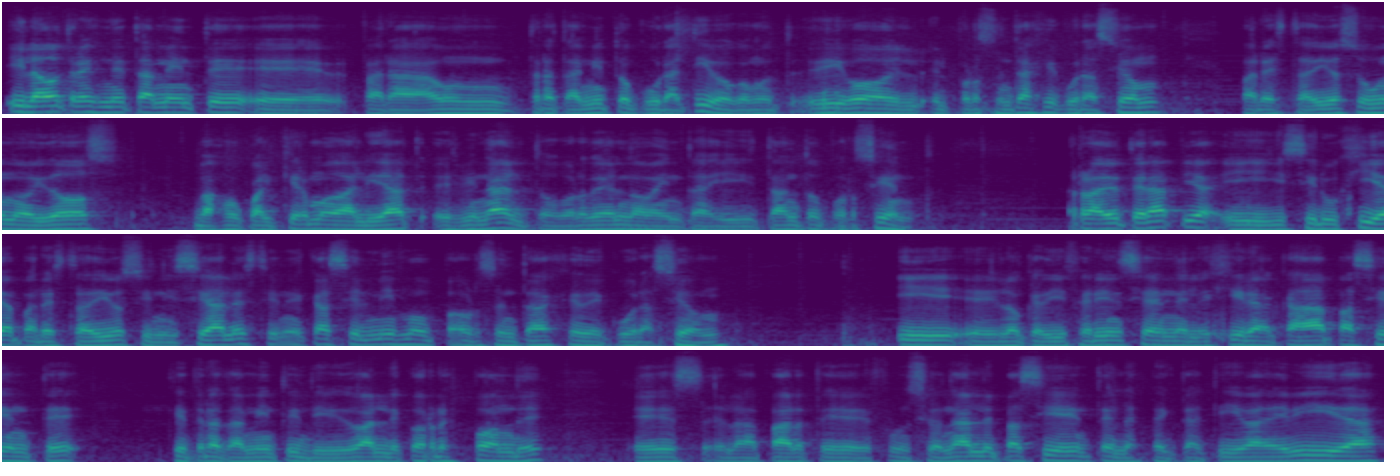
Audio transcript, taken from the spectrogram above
Y la otra es netamente eh, para un tratamiento curativo, como te digo, el, el porcentaje de curación para estadios 1 y 2 bajo cualquier modalidad es bien alto, borde del 90 y tanto por ciento. Radioterapia y cirugía para estadios iniciales tiene casi el mismo porcentaje de curación y eh, lo que diferencia en elegir a cada paciente qué tratamiento individual le corresponde es la parte funcional del paciente, la expectativa de vida,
